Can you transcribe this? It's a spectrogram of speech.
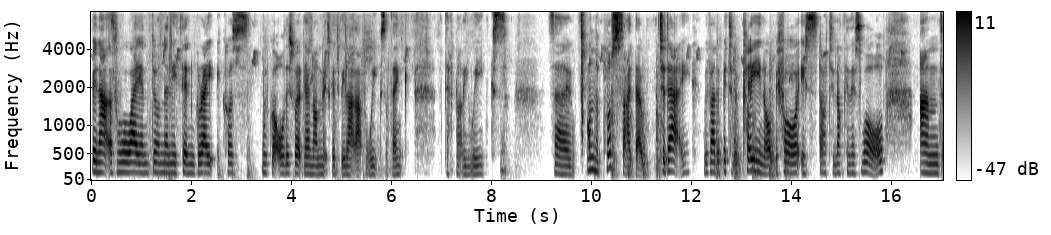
been out of our way and done anything great because we've got all this work going on and it's going to be like that for weeks, I think. Definitely weeks. So on the plus side though, today we've had a bit of a clean up before he started knocking this wall and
